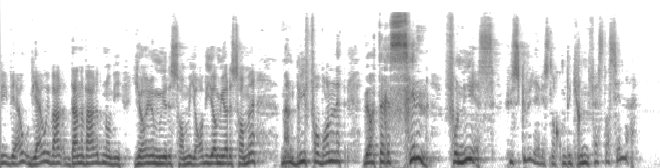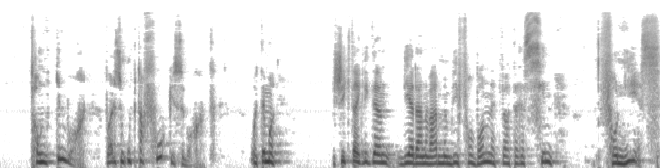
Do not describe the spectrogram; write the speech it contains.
Vi, vi, er jo, vi, er jo, i denne verden, og vi gjør jo mye av det samme. Ja, vi gjør mye av det samme, men bli forvandlet ved at deres sinn fornyes. Husker du det vi snakker om det grunnfesta sinnet? Tanken vår. Hva er det som opptar fokuset vårt? Og at det må Skikk dere ikke lik de av denne verden, men bli forvandlet ved at deres sinn fornyes,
